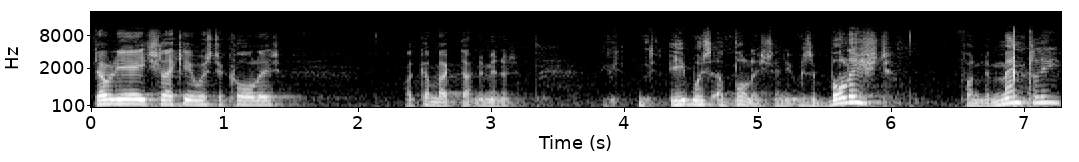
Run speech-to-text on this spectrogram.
W.H. Lecky was to call it, I'll come back to that in a minute. It was abolished, and it was abolished fundamentally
